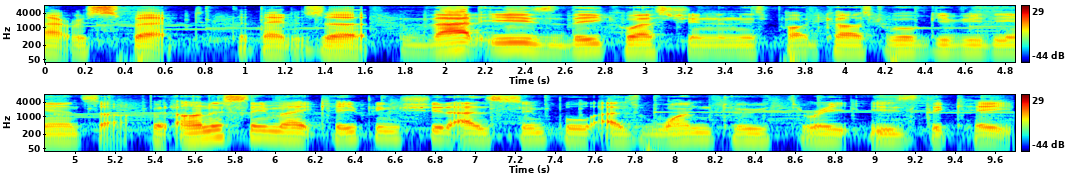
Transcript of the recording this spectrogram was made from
that respect that they deserve? That is the question, and this podcast will give you the answer. But honestly, mate, keeping shit as simple as one, two, three is the key.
